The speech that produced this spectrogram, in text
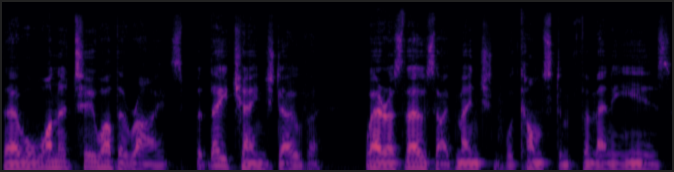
There were one or two other rides, but they changed over, whereas those I've mentioned were constant for many years.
